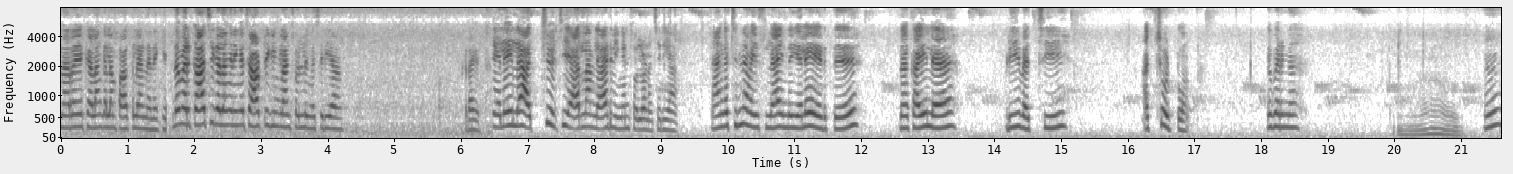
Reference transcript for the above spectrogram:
நிறைய கிழங்கெல்லாம் பார்க்கலான்னு நினைக்கிறேன். இந்த மாதிரி காய்ச்சி கிழங்கு நீங்கள் சாப்பிட்ருக்கீங்களான்னு சொல்லுங்க சரியா? கிடக்கட்டு இலையில அச்சு வச்சு யாரெல்லாம் விளையாடுவீங்கன்னு சொல்லணும் சரியா? நாங்கள் சின்ன வயசில் இந்த இலையை எடுத்து நான் கையில் இப்படி வச்சு அச்சு ஒட்டுவோம். இங்கே பாருங்க. ம்?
